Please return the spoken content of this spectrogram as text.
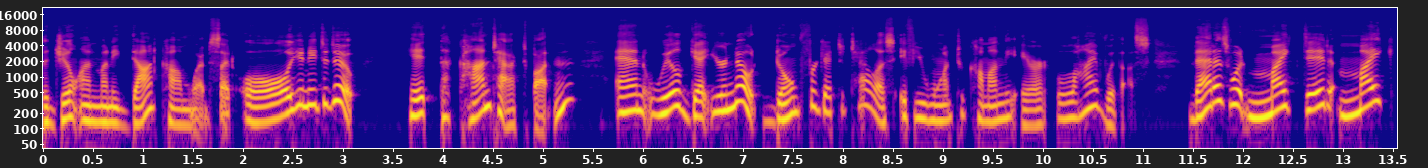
the jillonmoney.com website, all you need to do, hit the contact button and we'll get your note. Don't forget to tell us if you want to come on the air live with us. That is what Mike did. Mike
